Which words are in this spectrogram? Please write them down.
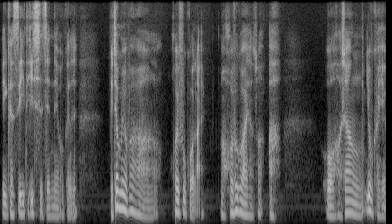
一个 CD 时间内，我可能比较没有办法恢复过来啊，恢复过来想说啊，我好像又可以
